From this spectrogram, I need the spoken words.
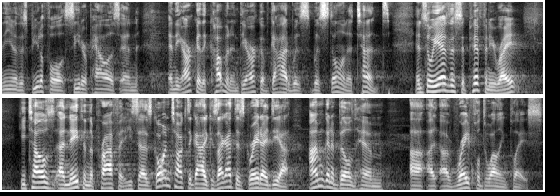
you know, this beautiful cedar palace, and, and the ark of the covenant, the ark of God, was, was still in a tent. And so he has this epiphany, right? He tells uh, Nathan the prophet, he says, Go and talk to God because I got this great idea. I'm going to build him uh, a, a, rightful dwelling place.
